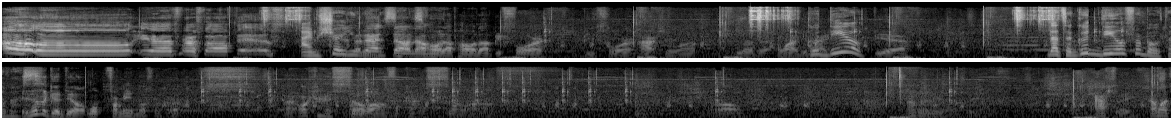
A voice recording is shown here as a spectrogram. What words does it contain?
oh, yes. First off, this. I'm sure you will be That, no, no, hold up, hold up. Before, before, I actually want a little bit. I want to get Good my, deal. Yeah. That's a good deal for both of It us. is a good deal. Well, for me, mostly. But, uh, what can I sell off? What can I sell off? Well, I don't really know. Actually, how much?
